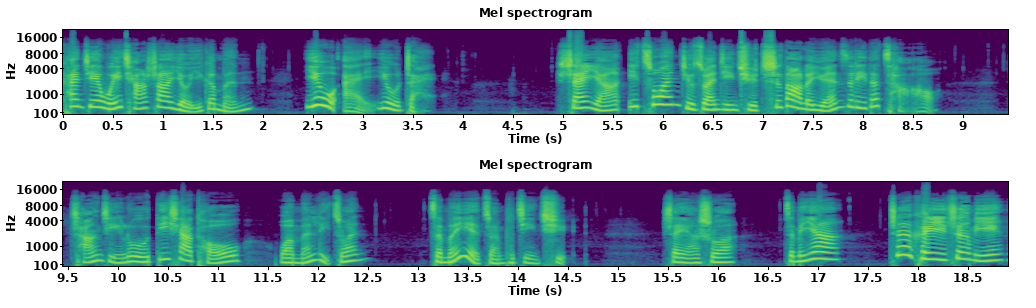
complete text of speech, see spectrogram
看见围墙上有一个门，又矮又窄。山羊一钻就钻进去，吃到了园子里的草。长颈鹿低下头往门里钻，怎么也钻不进去。山羊说：“怎么样？这可以证明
